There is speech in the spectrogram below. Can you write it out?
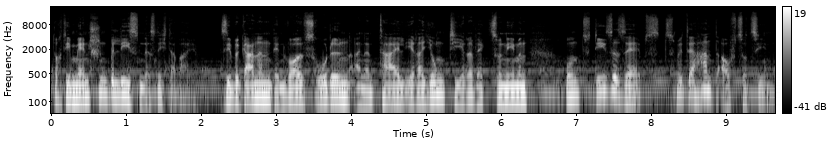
Doch die Menschen beließen es nicht dabei. Sie begannen, den Wolfsrudeln einen Teil ihrer Jungtiere wegzunehmen und diese selbst mit der Hand aufzuziehen.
